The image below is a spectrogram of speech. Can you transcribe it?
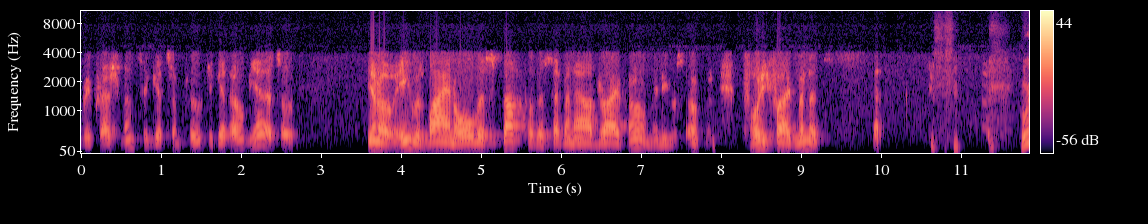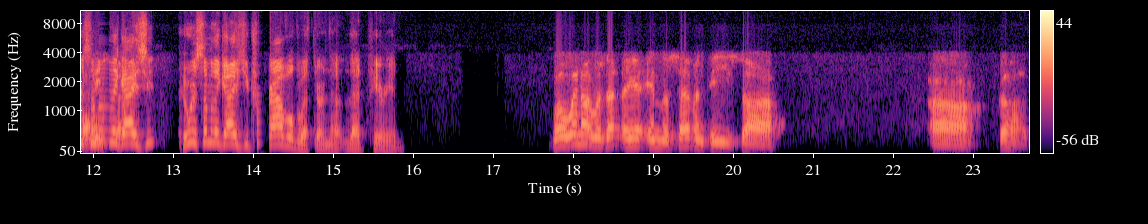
refreshments and get some food to get home. Yeah, so you know, he was buying all this stuff for the seven-hour drive home, and he was home in forty-five minutes. Who were some Funny of the guys? You, who were some of the guys you traveled with during that that period? Well, when I was at in the seventies, uh, uh, God,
